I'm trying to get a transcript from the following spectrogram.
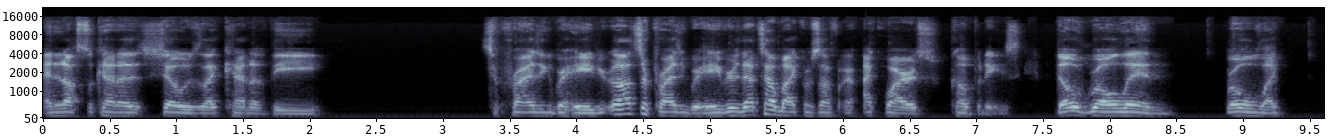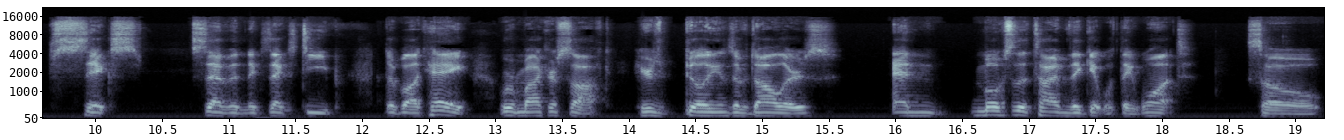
and it also kind of shows like kind of the surprising behavior. Well, not surprising behavior. That's how Microsoft acquires companies. They'll roll in, roll like six, seven execs deep. They'll be like, "Hey, we're Microsoft. Here's billions of dollars," and most of the time they get what they want. So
